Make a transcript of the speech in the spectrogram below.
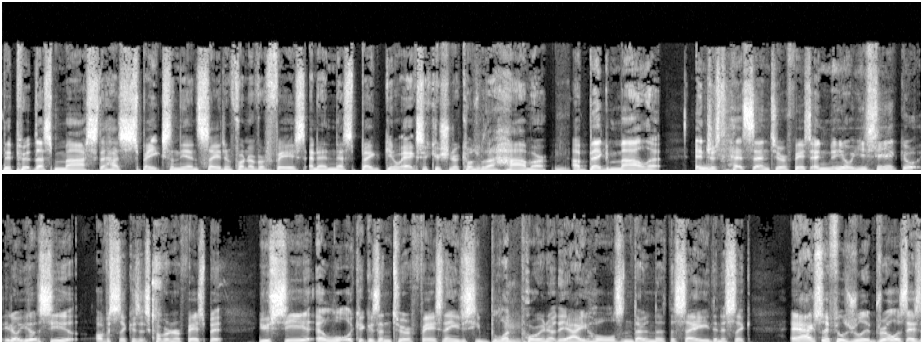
they put this mask that has spikes on the inside in front of her face, and then this big, you know, executioner comes with a hammer, a big mallet, and mm. just hits into her face. And you know, you see it go. You know, you don't see it obviously because it's covering her face, but you see it look like it goes into her face, and then you just see blood mm. pouring out the eye holes and down the, the side, and it's like. It actually feels really brutal. It's, it's,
